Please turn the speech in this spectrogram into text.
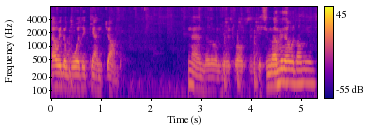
that way the water can't jump. And another one here as well, just in case you never know what I mean.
